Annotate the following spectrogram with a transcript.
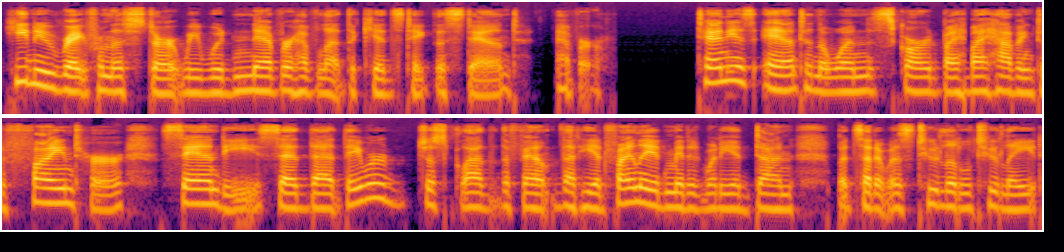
He knew right from the start we would never have let the kids take the stand, ever. Tanya's aunt and the one scarred by, by having to find her, Sandy, said that they were just glad that the fam- that he had finally admitted what he had done, but said it was too little too late,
